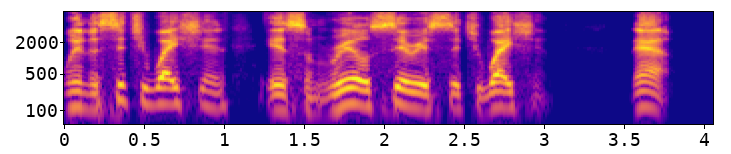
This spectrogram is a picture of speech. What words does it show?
When the situation is some real serious situation. Now,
